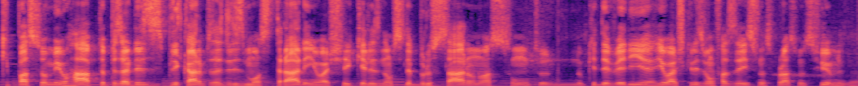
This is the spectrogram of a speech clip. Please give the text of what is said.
que passou meio rápido, apesar deles explicarem, apesar deles mostrarem, eu achei que eles não se debruçaram no assunto no que deveria, e eu acho que eles vão fazer isso nos próximos filmes, né?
